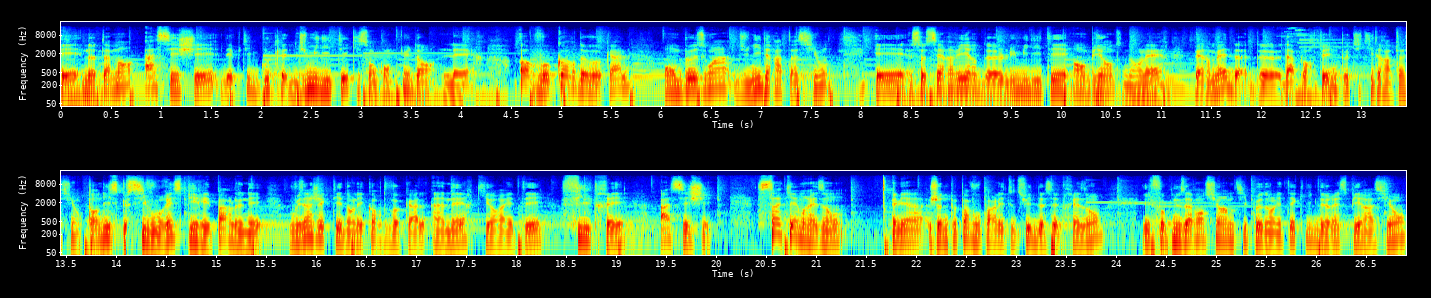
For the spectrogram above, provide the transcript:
et notamment asséché des petites gouttelettes d'humidité qui sont contenues dans l'air. Or, vos cordes vocales ont besoin d'une hydratation et se servir de l'humidité ambiante dans l'air permet d'apporter une petite hydratation. Tandis que si vous respirez par le nez, vous injectez dans les cordes vocales un air qui aura été filtré, asséché. Cinquième raison, eh bien, je ne peux pas vous parler tout de suite de cette raison. Il faut que nous avancions un petit peu dans les techniques de respiration,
